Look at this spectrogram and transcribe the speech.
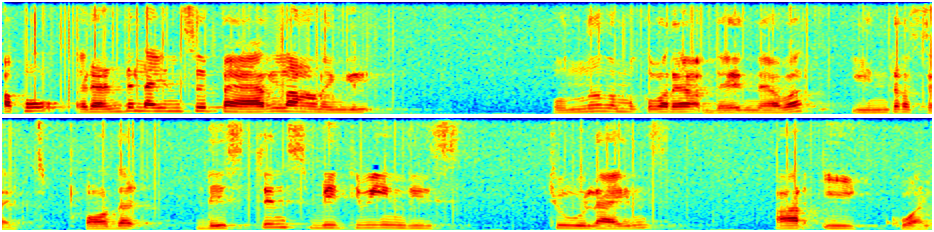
അപ്പോൾ രണ്ട് ലൈൻസ് പാരലാണെങ്കിൽ ഒന്ന് നമുക്ക് പറയാം they never intersect or the distance between these two lines are equal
